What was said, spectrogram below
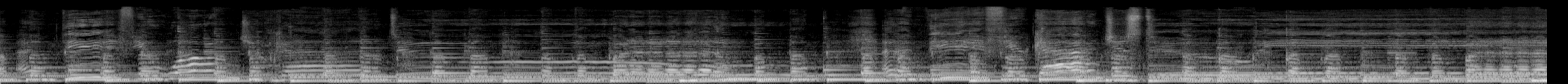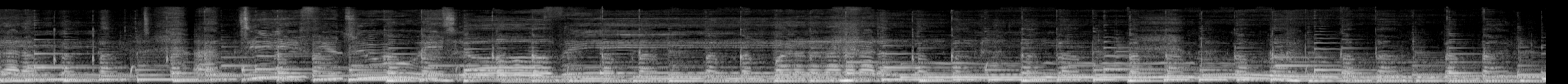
And if you want, you can do. And if you can, just do it.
